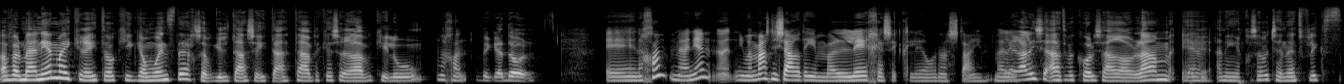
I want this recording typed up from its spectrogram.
אבל מעניין מה יקרה איתו, כי גם וונסדי עכשיו גילתה שהיא טעתה בקשר אליו, כאילו, נכון. בגדול. אה, נכון, מעניין. אני ממש נשארתי עם מלא חשק לעונה 2, מלא. נראה לי שאת וכל שאר העולם, כן. אה, אני חושבת שנטפליקס,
